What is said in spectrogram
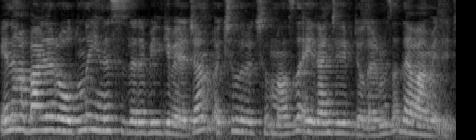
Yeni haberler olduğunda yine sizlere bilgi vereceğim. Açılır açılmaz da eğlenceli videolarımıza devam edeceğiz.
